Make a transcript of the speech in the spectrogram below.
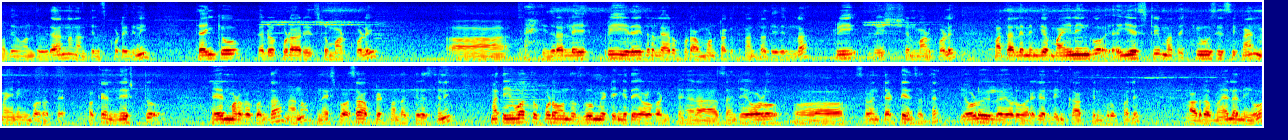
ಒಂದು ಒಂದು ವಿಧಾನ ನಾನು ತಿಳಿಸ್ಕೊಟ್ಟಿದ್ದೀನಿ. ಥ್ಯಾಂಕ್ ಯು ಎಲ್ಲರೂ ಕೂಡ ರಿಜಿಸ್ಟರ್ ಮಾಡ್ಕೊಳ್ಳಿ. ಇದರಲ್ಲಿ ಫ್ರೀ ಇದೆ, ಇದರಲ್ಲಿ ಯಾರು ಕೂಡ ಅಮೌಂಟ್ ಹಾಕತಕ್ಕಂಥದ್ದು ಇದಿಲ್ಲ. ಫ್ರೀ ರಿಜಿಸ್ಟ್ರೇಷನ್ ಮಾಡ್ಕೊಳ್ಳಿ. ಮತ್ತು ಅಲ್ಲಿ ನಿಮಗೆ ಮೈನಿಂಗು ಐ ಎಸ್ ಟಿ ಮತ್ತು Q C C coin mining ಬರುತ್ತೆ. ಓಕೆ ನೆಕ್ಸ್ಟು ಏನು ಮಾಡಬೇಕು ಅಂತ ನಾನು ನೆಕ್ಸ್ಟ್ ಹೊಸ ಅಪ್ಡೇಟ್ ಬಂದಾಗ ತಿಳಿಸ್ತೀನಿ. ಮತ್ತು ಇವತ್ತು ಕೂಡ ಒಂದು ಝೂಮ್ ಮೀಟಿಂಗ್ ಇದೆ, ಏಳು ಗಂಟೆ ಸಂಜೆ ಏಳು ಸೆವೆನ್ ತರ್ಟಿ ಅನಿಸುತ್ತೆ. ಏಳು ಇಲ್ಲ ಏಳುವರೆಗೆ ಲಿಂಕ್ ಹಾಕ್ತೀನಿ ಗ್ರೂಪಲ್ಲಿ ಅದರ ಮೇಲೆ ನೀವು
